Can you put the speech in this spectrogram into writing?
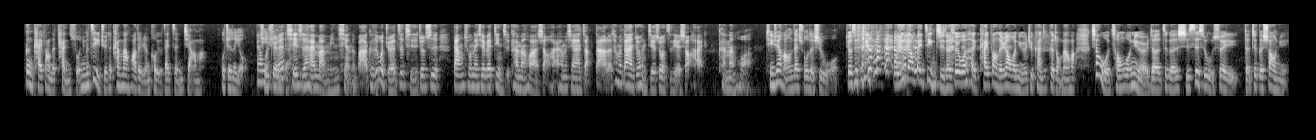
更开放的探索？你们自己觉得看漫画的人口有在增加吗？我觉得有。哎、我觉得其实还蛮明显的吧。可是我觉得这其实就是当初那些被禁止看漫画的小孩，他们现在长大了，他们当然就很接受自己的小孩看漫画。秦轩好像在说的是我，就是 我是这样被禁止的，所以我很开放的让我女儿去看各种漫画。像我从我女儿的这个十四十五岁的这个少女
